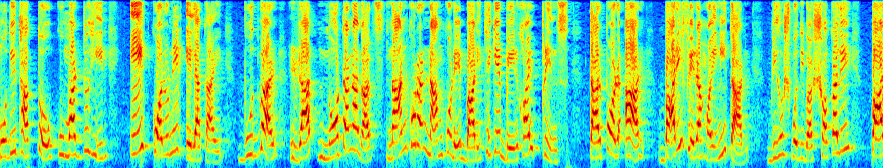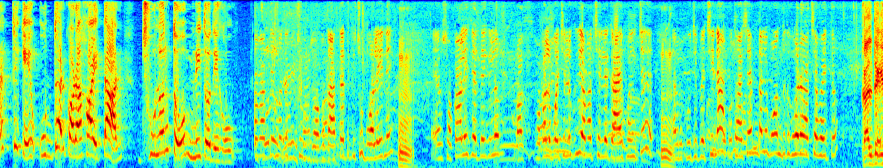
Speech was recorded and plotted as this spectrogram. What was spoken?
মোদি থাকত কুমারডুহির এই কলোনির এলাকায়। বুধবার রাত নটা নাগাদ স্নান করার নাম করে বাড়ি থেকে বের হয় প্রিন্স। তারপর আর বাড়ি ফেরা হয়নি তার। বৃহস্পতিবার সকালে পার্ক থেকে উদ্ধার করা হয় তার ঝুলন্ত মৃতদেহ। রাতের কিছু বলেই নেই। সকালে যে দেখলাম সকালে বলছিল কি আমার ছেলে গায়ে হয়েছে আমি খুঁজে পেয়েছি না কোথায় আছে? আমি তাহলে বন্ধুর ঘরে আছে হয়তো। কাল থেকে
